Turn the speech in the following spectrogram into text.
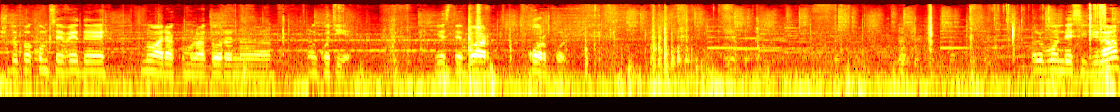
și după cum se vede nu are acumulator în, uh, în cutie. Este doar corpul. Îl vom desigila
